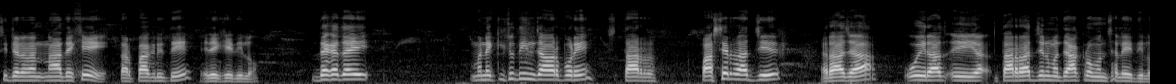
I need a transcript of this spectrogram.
চিঠিটা না দেখে তার পাগড়িতে রেখে দিল। দেখা যায় মানে কিছুদিন যাওয়ার পরে তার পাশের রাজ্যের রাজা ওই রাজ এই তার রাজ্যের মধ্যে আক্রমণ চালিয়ে দিল।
